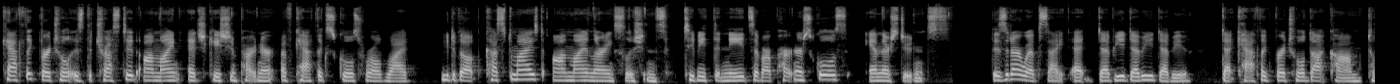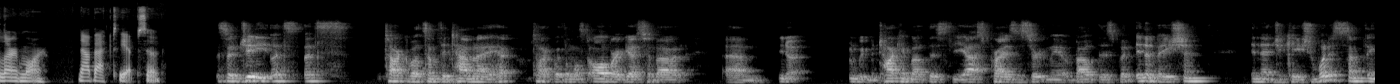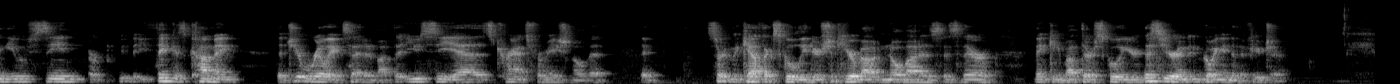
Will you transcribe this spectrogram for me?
Catholic Virtual is the trusted online education partner of Catholic schools worldwide. we develop customized online learning solutions to meet the needs of our partner schools and their students. Visit our website at www.catholicvirtual.com to learn more. Now back to the episode. So, Ginny, let's let's talk about something Tom and I have talked with almost all of our guests about. Um, you know, we've been talking about this, the Yass Prize is certainly about this, but innovation in education. What is something you've seen or that you think is coming that you're really excited about that you see as transformational that that certainly Catholic school leaders should hear about and know about as, as they're thinking about their school year this year and, and going into the future?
